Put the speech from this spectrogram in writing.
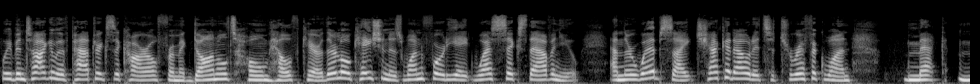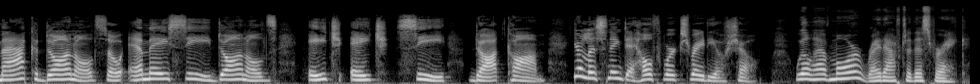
We've been talking with Patrick Zaccaro from MacDonald's Home Healthcare. Their location is 148 West 6th Avenue, and their website, check it out, it's a terrific one. Mac, MacDonald's, so M-A-C Donald's, H-H-C dot com. You're listening to HealthWorks Radio Show. We'll have more right after this break.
